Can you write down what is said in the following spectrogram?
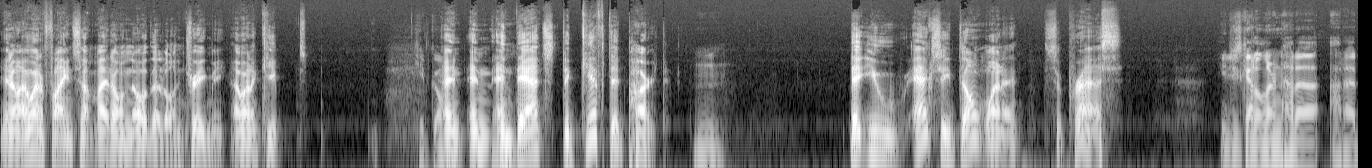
You know, I want to find something I don't know that'll intrigue me. I want to keep, Keep going. and and and that's the gifted part. mm. that you actually don't want to suppress. You just got to learn how to how to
